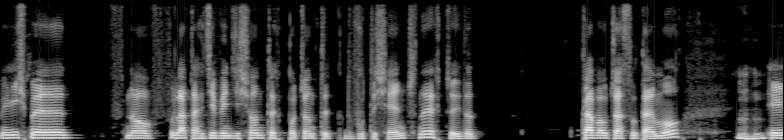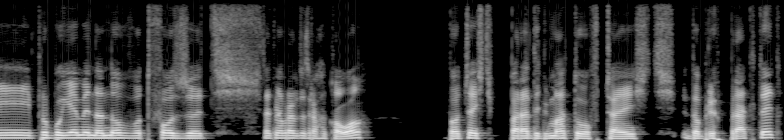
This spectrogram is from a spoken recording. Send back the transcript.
mieliśmy no, w latach 90., początek 2000, czyli do kawał czasu temu mhm. i próbujemy na nowo tworzyć tak naprawdę trochę koło, bo część paradygmatów, część dobrych praktyk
